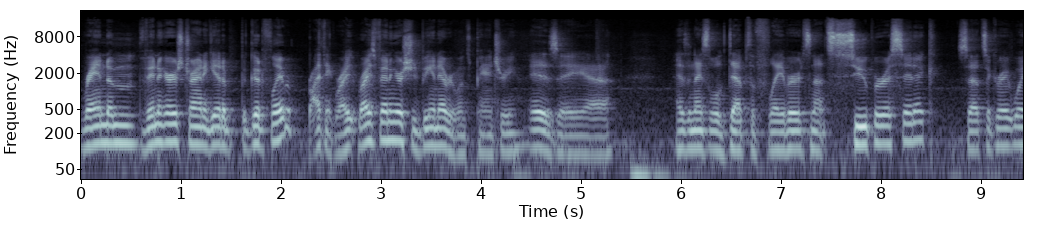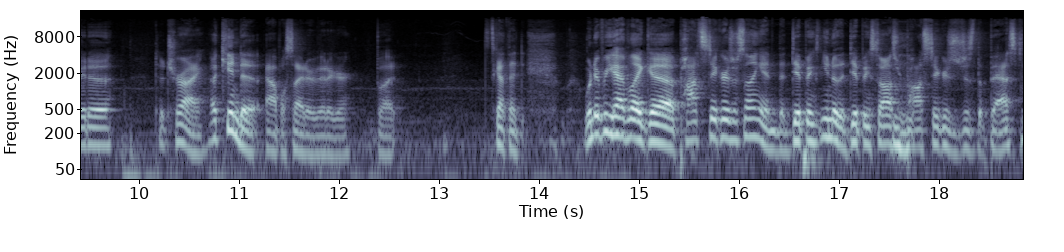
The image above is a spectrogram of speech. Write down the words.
random vinegars trying to get a, a good flavor, I think rice, rice vinegar should be in everyone's pantry. It is a uh, has a nice little depth of flavor. It's not super acidic, so that's a great way to to try. Akin to apple cider vinegar, but it's got that. Whenever you have like uh, pot stickers or something, and the dipping, you know, the dipping sauce for pot stickers is just the best.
